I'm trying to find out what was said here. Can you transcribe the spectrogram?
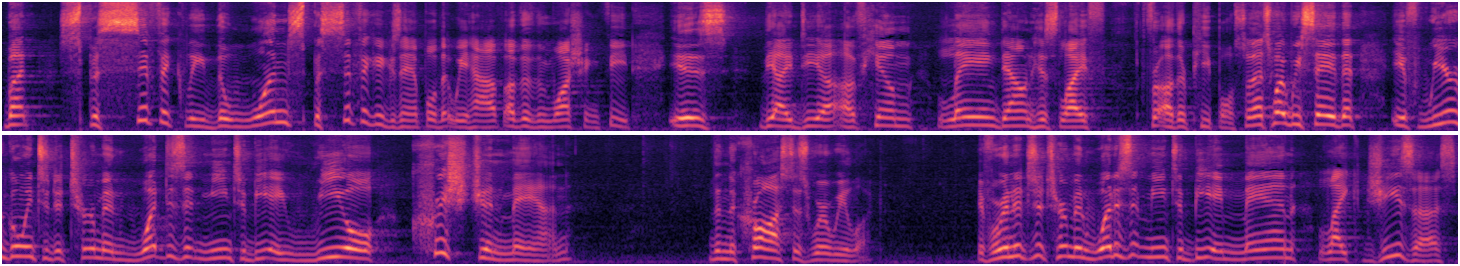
but specifically, the one specific example that we have, other than washing feet, is the idea of him laying down his life for other people. So that's why we say that if we're going to determine what does it mean to be a real Christian man, then the cross is where we look. If we're going to determine what does it mean to be a man like Jesus,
